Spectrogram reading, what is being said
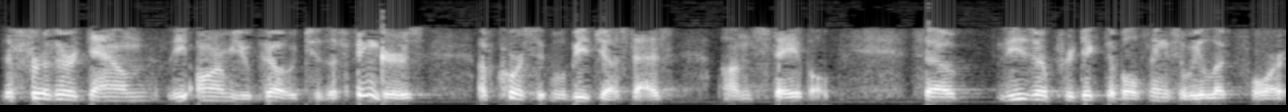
the further down the arm you go to the fingers, of course it will be just as unstable. So these are predictable things that we look for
